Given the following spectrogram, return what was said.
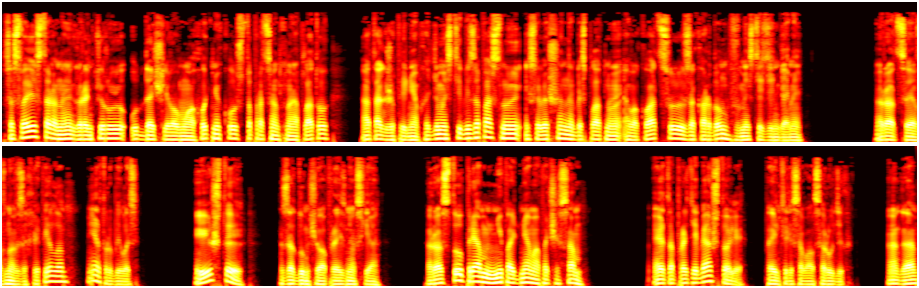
Со своей стороны гарантирую удачливому охотнику стопроцентную оплату, а также при необходимости безопасную и совершенно бесплатную эвакуацию за кордон вместе с деньгами. Рация вновь захрипела и отрубилась. «Ишь ты!» — задумчиво произнес я. «Расту прям не по дням, а по часам». «Это про тебя, что ли?» — поинтересовался Рудик. «Ага.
